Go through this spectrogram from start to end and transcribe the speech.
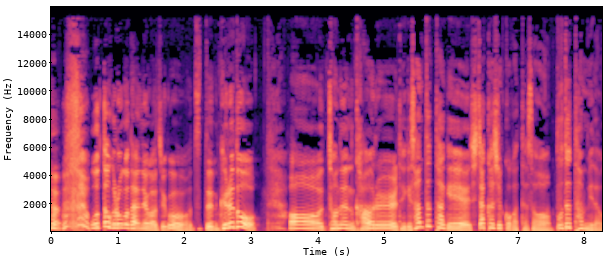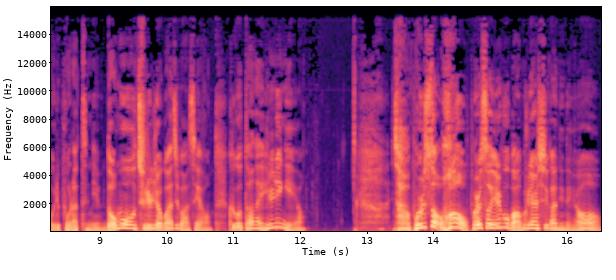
옷도 그러고 다녀가지고, 어쨌든, 그래도, 어, 저는 가을을 되게 산뜻하게 시작하실 것 같아서 뿌듯합니다, 우리 보라트님. 너무 줄이려고 하지 마세요. 그것도 하나의 힐링이에요. 자, 벌써, 와우, 벌써 1부 마무리할 시간이네요.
